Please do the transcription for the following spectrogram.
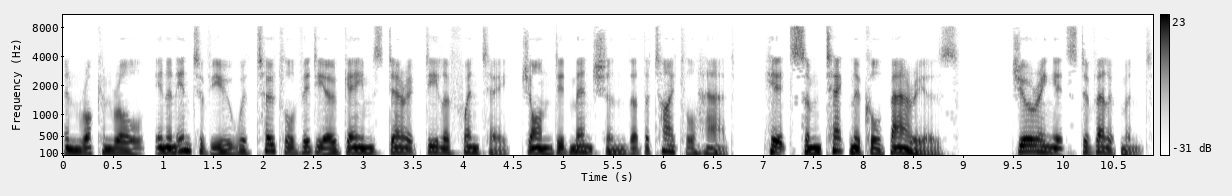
and rock and roll, in an interview with Total Video Games' Derek De La Fuente, Jon did mention that the title had hit some technical barriers during its development.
